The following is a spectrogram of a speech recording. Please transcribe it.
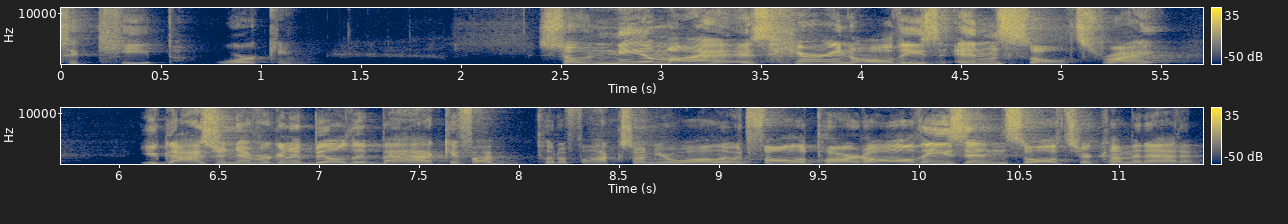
to keep working. So Nehemiah is hearing all these insults, right? You guys are never going to build it back. If I put a fox on your wall, it would fall apart. All these insults are coming at him.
